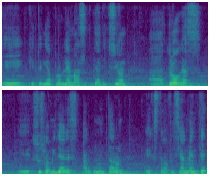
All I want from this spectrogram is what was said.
eh, que tenía problemas de adicción a drogas. sus familiares argumentaron extraoficialmente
